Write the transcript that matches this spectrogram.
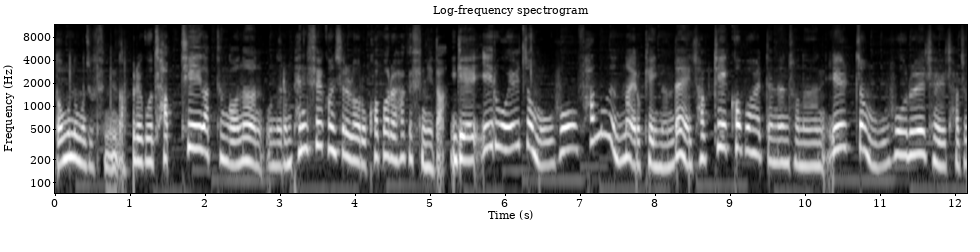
너무너무 좋습니다. 그리고 잡티 같은 거는 오늘은 펜슬 컨실러로 커버를 하겠습니다. 이게 1호, 1.5호, 3호였나 이렇게 있는데 잡티 커버할 때는 저는 1.5호를 제일 자주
